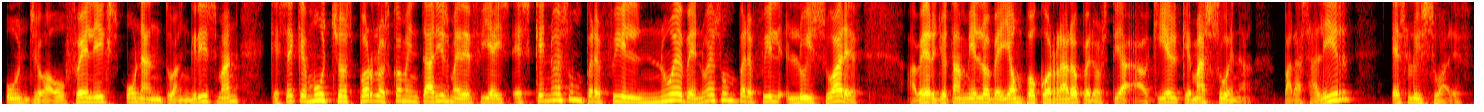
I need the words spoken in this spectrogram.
un Joao Félix, un Antoine Grisman, que sé que muchos por los comentarios me decíais, es que no es un perfil 9, no es un perfil Luis Suárez. A ver, yo también lo veía un poco raro, pero hostia, aquí el que más suena para salir es Luis Suárez.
